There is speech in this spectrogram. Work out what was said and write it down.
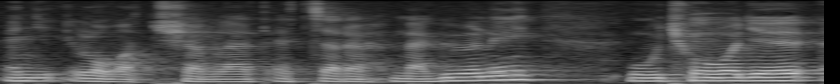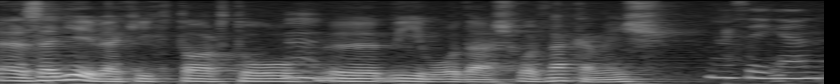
ennyi lovat sem lehet egyszerre megülni, Úgyhogy ez egy évekig tartó mm. vívódás volt nekem is. Ez igen.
